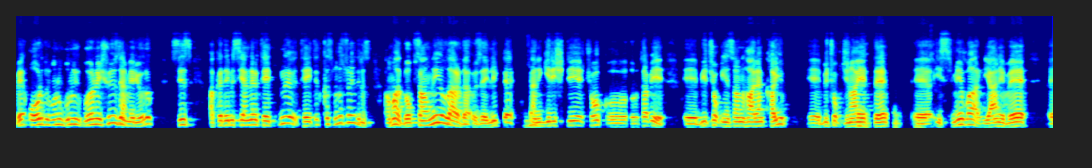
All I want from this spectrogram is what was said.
ve orada onu bunu bu örneği şu yüzden veriyorum. Siz akademisyenleri tehdit, tehdit kısmını söylediniz. Ama 90'lı yıllarda özellikle yani giriştiği çok e, tabii e, birçok insanın halen kayıp e, birçok cinayette e, ismi var. Yani ve e,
